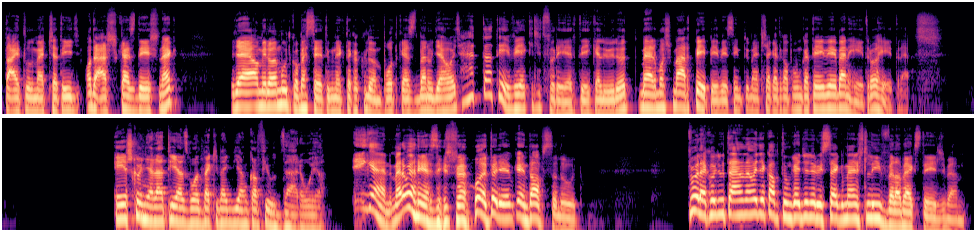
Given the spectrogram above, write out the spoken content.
title meccset így adáskezdésnek, Ugye, amiről múltkor beszéltünk nektek a külön podcastben, ugye, hogy hát a tévé egy kicsit fölértékelődött, mert most már PPV szintű meccseket kapunk a tévében hétről hétre. És könnyen lehet, ez volt Becky meg Bianca feud zárója. Igen, mert olyan érzésre volt egyébként abszolút. Főleg, hogy utána ugye kaptunk egy gyönyörű szegmens Liv-vel a backstage-ben.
